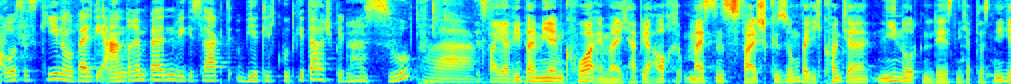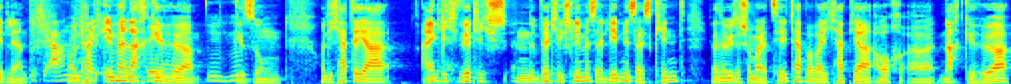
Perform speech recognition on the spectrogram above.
großes Kino, weil die anderen beiden, wie gesagt, wirklich gut Gitarre spielen. ah, super. Das war ja wie bei mir im Chor immer. Ich habe ja auch meistens falsch gesungen, weil ich konnte ja nie Noten lesen. Ich habe das nie gelernt. Ich auch nicht, Und habe immer nach singen. Gehör gesungen. Und ich hatte ja eigentlich wirklich ein wirklich schlimmes Erlebnis als Kind. Ich weiß nicht, ob ich das schon mal erzählt habe, aber ich habe ja auch äh, nach Gehör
